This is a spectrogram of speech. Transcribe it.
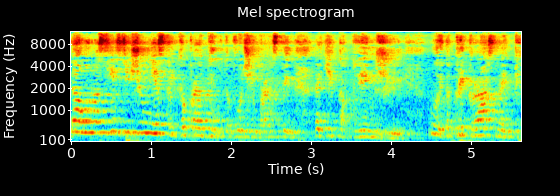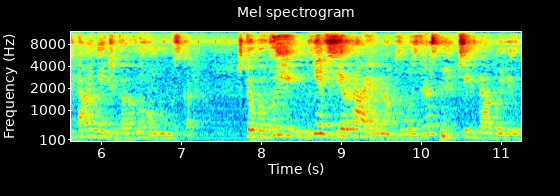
Да, у нас есть еще несколько продуктов очень простых, таких как ленжи. Ну, это прекрасное питание для головного мозга чтобы вы, невзирая на возраст, всегда были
